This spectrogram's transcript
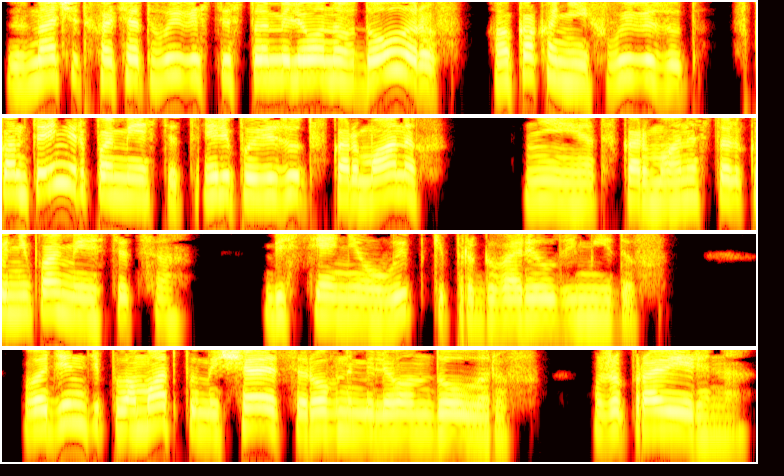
«Значит, хотят вывести сто миллионов долларов? А как они их вывезут? В контейнер поместят или повезут в карманах?» «Нет, в карманы столько не поместится», — без тени улыбки проговорил Демидов. В один дипломат помещается ровно миллион долларов. Уже проверено.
